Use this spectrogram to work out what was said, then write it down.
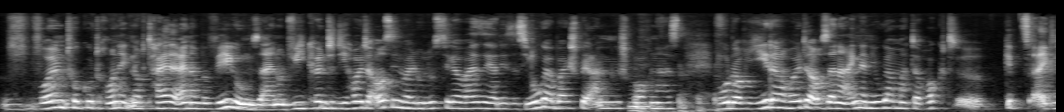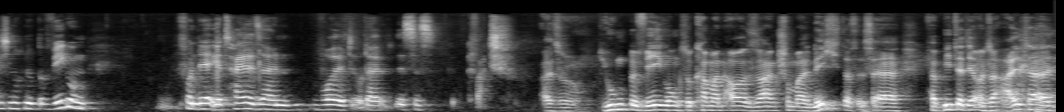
wollen Tokotronic noch Teil einer Bewegung sein? Und wie könnte die heute aussehen? Weil du lustigerweise ja dieses Yoga-Beispiel angesprochen hast, wo doch jeder heute auf seiner eigenen Yogamatte hockt. Äh, Gibt es eigentlich noch eine Bewegung, von der ihr Teil sein wollt? Oder ist es Quatsch? Also Jugendbewegung, so kann man auch sagen, schon mal nicht. Das ist äh, verbietet ja unser Alter.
